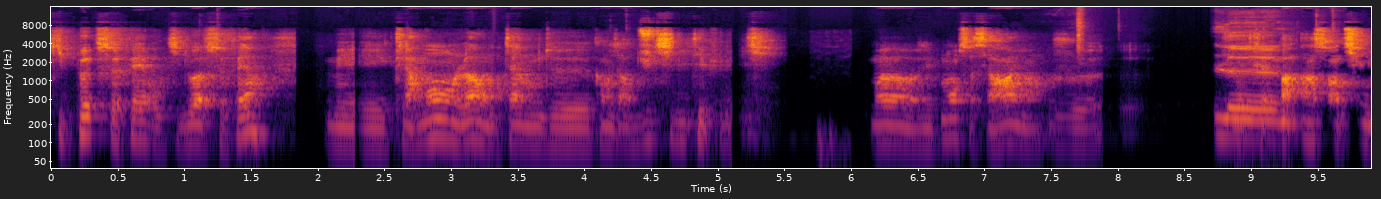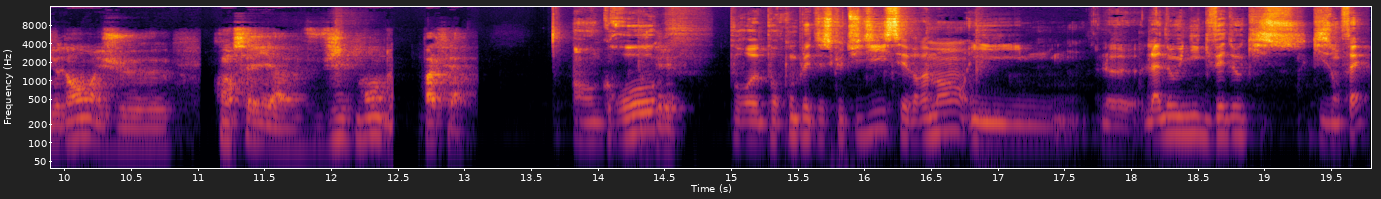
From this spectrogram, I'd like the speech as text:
qui peut se faire ou qui doivent se faire. Mais clairement, là, en termes de comment dire, d'utilité publique, moi, honnêtement, ça sert à rien. Je ne Le, pas un centime dedans et je conseille à vivement de ne pas le faire. en gros, pour, pour compléter ce que tu dis, c'est vraiment l'anneau unique V2 qu'ils s- qu'ils ont fait.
